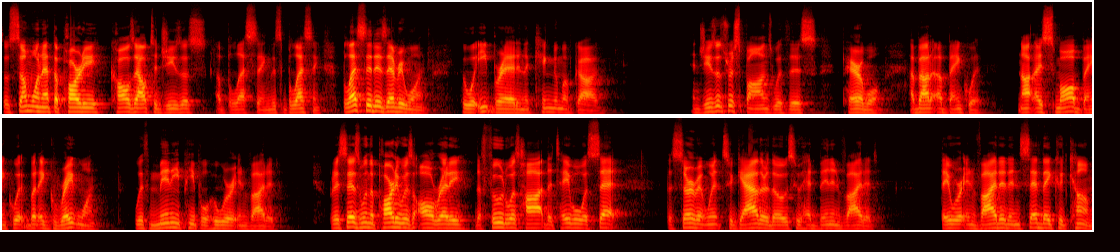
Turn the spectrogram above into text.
So someone at the party calls out to Jesus a blessing, this blessing. Blessed is everyone who will eat bread in the kingdom of God. And Jesus responds with this parable about a banquet, not a small banquet, but a great one with many people who were invited. But it says when the party was all ready, the food was hot, the table was set, the servant went to gather those who had been invited. They were invited and said they could come.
